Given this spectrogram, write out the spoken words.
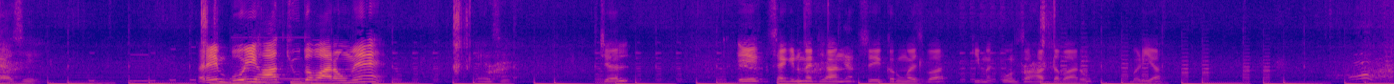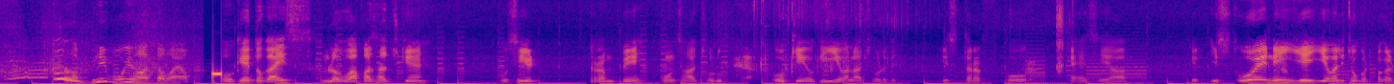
ऐसे। अरे वो ही हाथ क्यों दबा रहा हूँ मैं? ऐसे। चल, एक सेकंड में ध्यान से करूँगा इस बार कि मैं कौन सा हाथ दबा रहा हूँ। बढ़िया। अभी वही हाथ दबाया। ओके तो गाइस हम लोग वापस आ चुके हैं। उसी ड्रम पे कौन सा हाथ छोड़ू? ओके ओके ये वाला छोड़ दे। इस तरफ़ को ऐसे आ फिर इस, ओए, नहीं, ये ये वाली चौकट पकड़।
